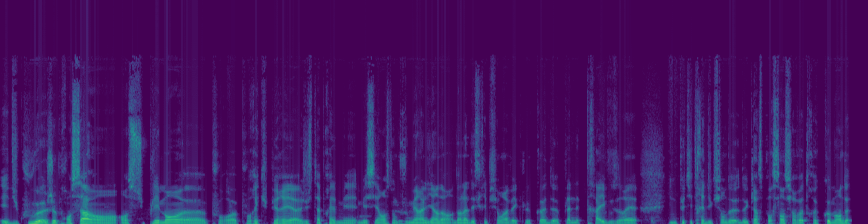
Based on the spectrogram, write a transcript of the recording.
et du coup, je prends ça en, en supplément pour pour récupérer juste après mes, mes séances. Donc, je vous mets un lien dans, dans la description avec le code Planet Try. Vous aurez une petite réduction de, de 15% sur votre commande.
